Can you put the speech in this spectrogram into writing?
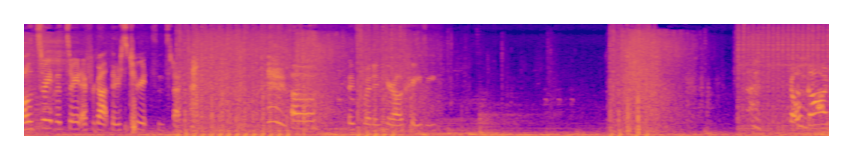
Oh, that's right, that's right. I forgot there's turrets and stuff. oh, I just went in here all crazy. Oh god!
